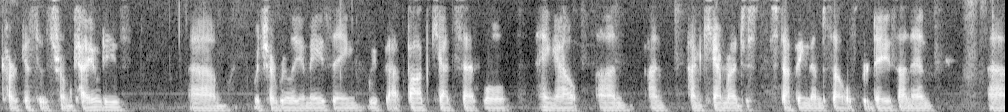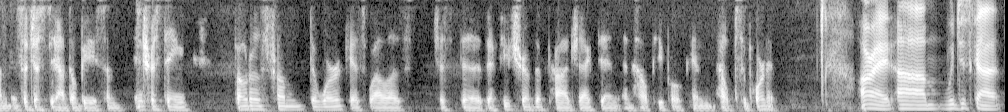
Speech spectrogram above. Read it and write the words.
carcasses from coyotes, um, which are really amazing. We've got bobcats that will hang out on on on camera, just stuffing themselves for days on end. Um, so just yeah, there'll be some interesting photos from the work as well as just the, the future of the project and, and how people can help support it. All right. Um, we just got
